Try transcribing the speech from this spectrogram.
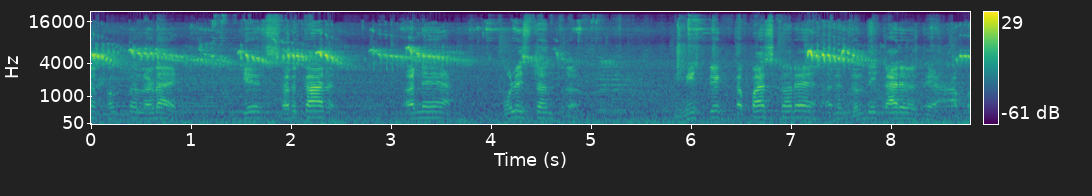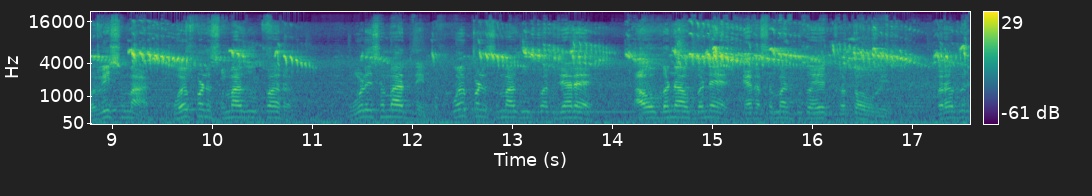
ને ફક્ત લડાઈ કે સરકાર અને પોલીસ તંત્ર નિષ્પેક તપાસ કરે અને જલ્દી કાર્યરત થાય. આ ભવિષ્યમાં કોઈ પણ સમાજ ઉપર કોળી સમાજની કોઈ પણ સમાજ ઉપર જ્યારે આવો બનાવ બને ત્યારે સમાજ બધો એક થતો હોય બરાબર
